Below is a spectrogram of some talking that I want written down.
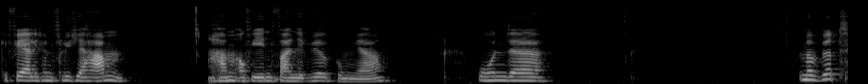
gefährlich und Flüche haben, haben auf jeden Fall eine Wirkung, ja. Und äh, man wird,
